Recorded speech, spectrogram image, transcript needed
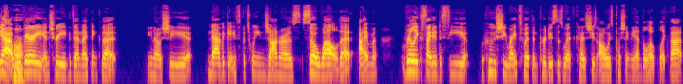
yeah, Huh. we're very intrigued, and I think that, you know, she navigates between genres so well that I'm really excited to see who she writes with and produces with because she's always pushing the envelope like that.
